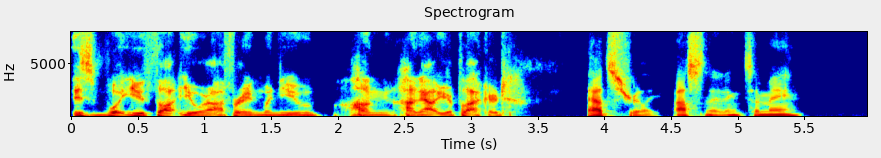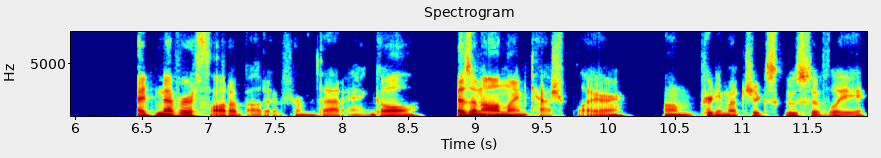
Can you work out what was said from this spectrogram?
is what you thought you were offering when you hung hung out your placard that's really fascinating to me i'd never thought about it from that angle as an online cash player um pretty much exclusively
